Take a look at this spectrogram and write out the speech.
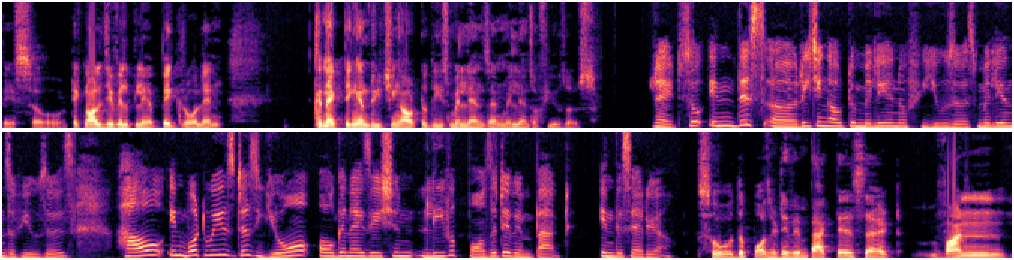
pace so technology will play a big role in connecting and reaching out to these millions and millions of users Right. So in this uh, reaching out to million of users, millions of users, how in what ways does your organization leave a positive impact in this area? so the positive impact is that one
